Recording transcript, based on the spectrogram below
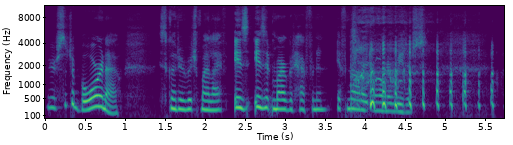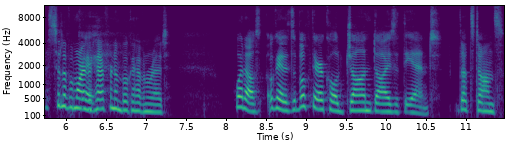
You're such a bore now. It's going to enrich my life. Is is it Margaret Heffernan? If not, I don't want to read it. I still have a Margaret Okay. Heffernan book I haven't read. What else? Okay, there's a book there called John Dies at the End. That's Don's.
